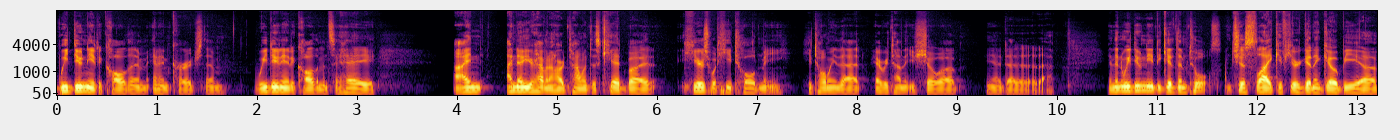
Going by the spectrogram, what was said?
we do need to call them and encourage them. We do need to call them and say, "Hey, I I know you're having a hard time with this kid, but here's what he told me. He told me that every time that you show up, you know, da da da da. And then we do need to give them tools. Just like if you're going to go be a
